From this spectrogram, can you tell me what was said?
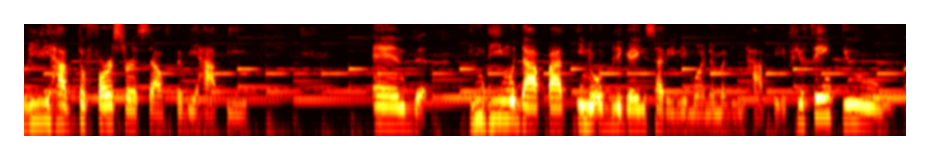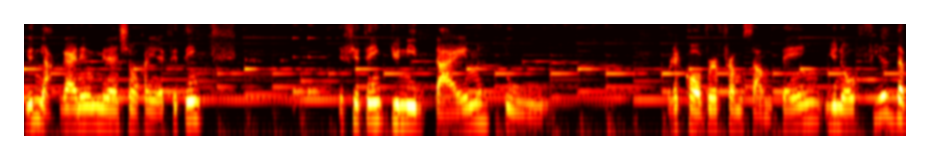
really have to force yourself to be happy. And hindi mo dapat inuobliga yung sarili mo na maging happy. If you think you, yun nga, kagaya ng minention kanina, if you think, if you think you need time to recover from something, you know, feel the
